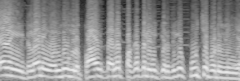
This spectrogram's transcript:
ஏழைங்கிட்டலாம் நீங்க வந்து உங்களை பார்த்தாலே பக்கத்துல நிக்கிறதுக்கு கூச்சப்படுவீங்க.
